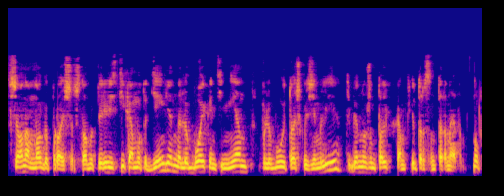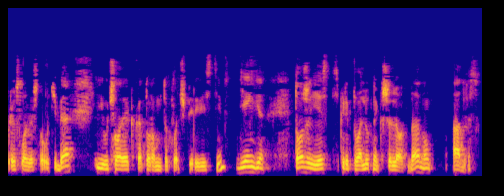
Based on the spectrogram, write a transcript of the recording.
все намного проще. Чтобы перевести кому-то деньги на любой континент, в любую точку Земли, тебе нужен только компьютер с интернетом. Ну, при условии, что у тебя и у человека, которому ты хочешь перевести деньги, тоже есть криптовалютный кошелек, да, ну, адрес.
